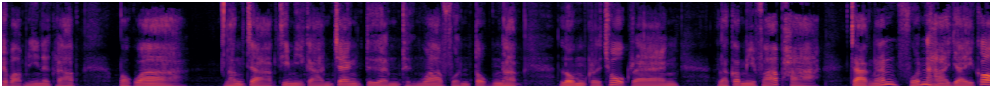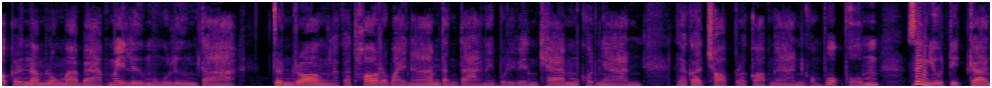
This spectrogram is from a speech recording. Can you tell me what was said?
ฉบับนี้นะครับ บอกว่าหลังจากที่มีการแจ้งเตือนถึงว่าฝนตกหนัก ลมกระโชกแรง แล้วก็มีฟ้าผ่า จากนั้นฝนหาใหญ่ก็กระนำลงมาแบบไม่ลืมหูลืมตา จนร่องแล้วก็ท่อระบายน้ำต่างๆ ในบริเวณแคมป์คนงาน แล้วก็ช็อปประกอบงานของพวกผม ซึ่งอยู่ติดกัน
